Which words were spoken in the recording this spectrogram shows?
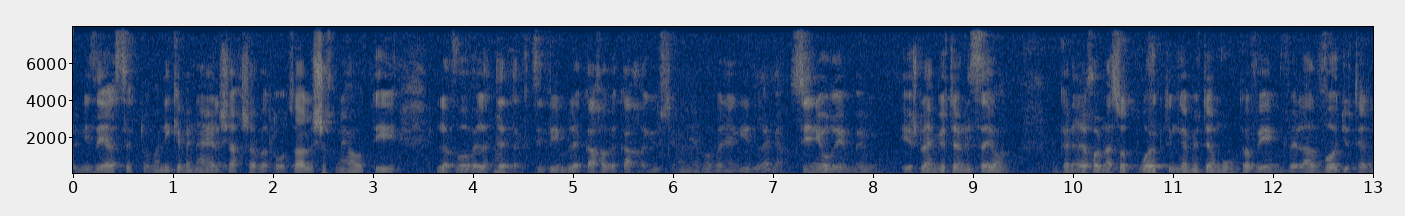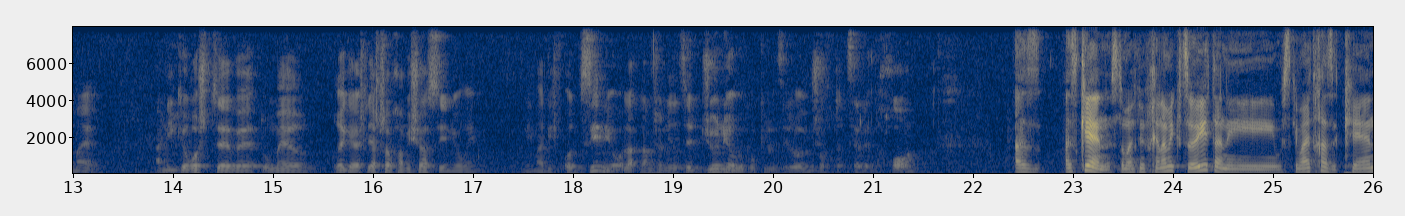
למי זה יעשה טוב? אני כמנהל שעכשיו את רוצה לשכנע אותי לבוא ולתת תקציבים לככה וככה גיוסים, אני אבוא ואני אגיד, רגע, סיניורים, הם, יש להם יותר ניסיון, הם כנראה יכולים לעשות פרויקטים גם יותר מורכבים ולעבוד יותר מהר. אני כראש צוות אומר, רגע, יש לי עכשיו חמישה סיניורים, אני מעדיף עוד סיניור, למה שאני ארצה ג'וניור ופה, כאילו זה לא ימשוך את הצוות אחורה? אז, אז כן, זאת אומרת מבחינה מקצועית אני מסכימה איתך, זה כן,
